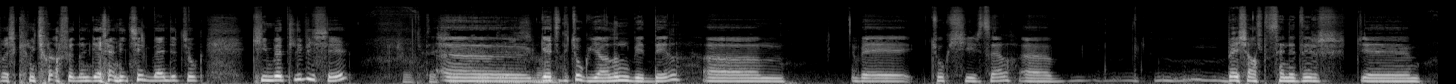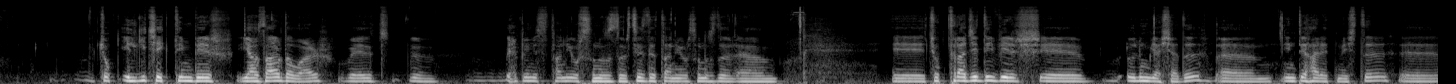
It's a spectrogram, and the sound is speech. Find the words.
başka bir coğrafyadan gelen için bence çok kıymetli bir şey. Çok teşekkür ee, Gerçekten çok yalın bir dil. Um, ve çok şiirsel. 5-6 senedir e, çok ilgi çektiğim bir yazar da var ve e, hepimiz tanıyorsunuzdur, siz de tanıyorsunuzdur. E, e, çok trajedi bir e, ölüm yaşadı, e, intihar etmişti. E,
